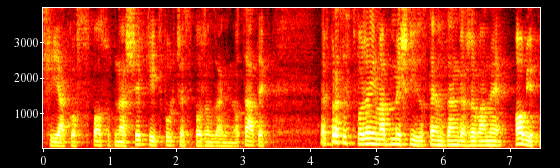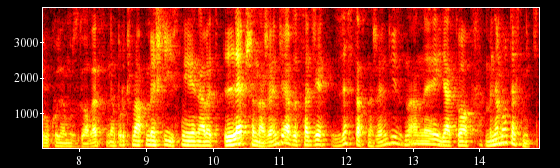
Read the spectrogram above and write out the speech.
się jako sposób na szybkie i twórcze sporządzanie notatek. W proces tworzenia map myśli zostają zaangażowane obie półkule mózgowe. Oprócz map myśli istnieje nawet lepsze narzędzie, a w zasadzie zestaw narzędzi znany jako mnemotechniki.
